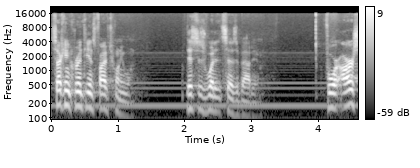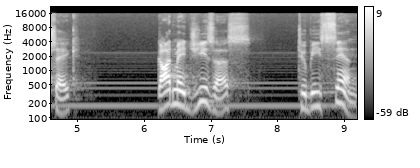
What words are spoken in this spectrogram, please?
2 Corinthians 5:21. This is what it says about him. For our sake God made Jesus to be sin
